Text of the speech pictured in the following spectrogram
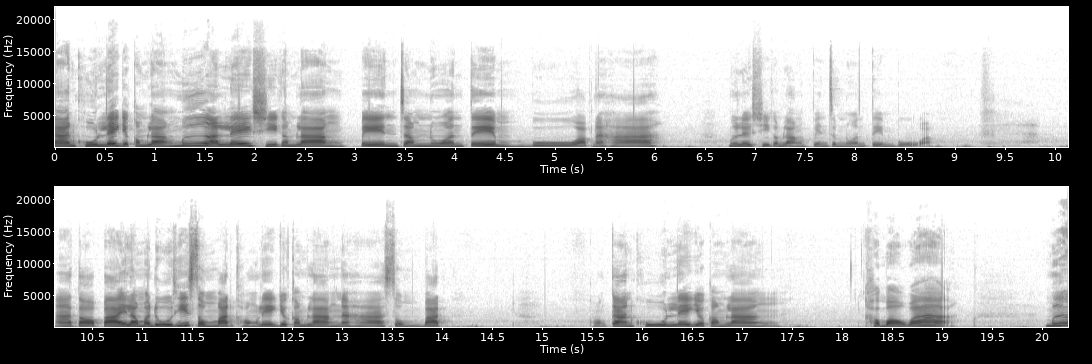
การคูณเลขยกกำลังเมื่อเลขชี้กำลังเป็นจำนวนเต็มบวกนะคะ เมื่อเลขชี้กำลังเป็นจำนวนเต็มบวกต่อไปเรามาดูที่สมบัติของเลขยกกำลังนะคะ สมบัติของการคูณเลขยกกำลัง เขาบอกว่า เมื่อ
